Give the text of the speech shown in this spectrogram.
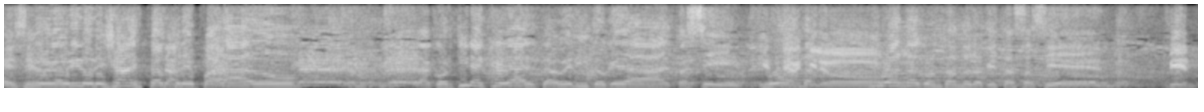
El señor Gabriel Orellana está preparado. La cortina queda alta, Belito, queda alta, sí. Y vos, anda, y vos anda contando lo que estás haciendo. Bien,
